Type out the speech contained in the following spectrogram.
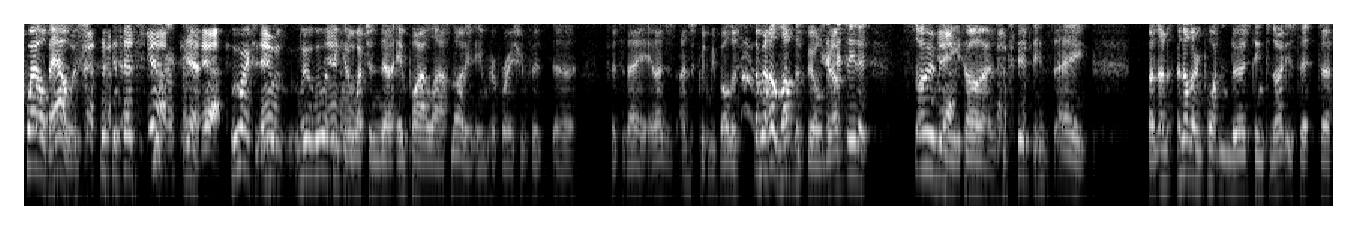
twelve hours. that's Yeah. yeah. Yeah. We were actually It we, was- we, we were thinking of watching uh, Empire last night in, in preparation for uh, for today, and I just I just couldn't be bothered. I mean, I love the film, but I've seen it so many Yeah. times. It's, it's insane. And, and another important nerd thing to note is that uh,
